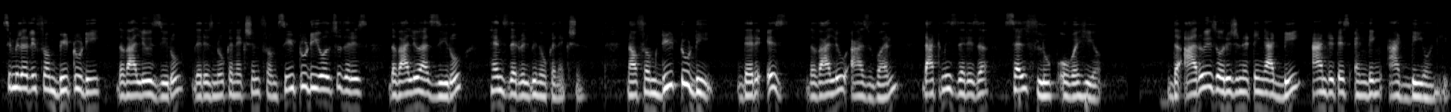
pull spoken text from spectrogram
Similarly from B to D the value is 0 there is no connection. From C to D also there is the value as 0 hence there will be no connection. Now from D to D there is the value as 1 that means there is a self loop over here. The arrow is originating at D and it is ending at D only.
